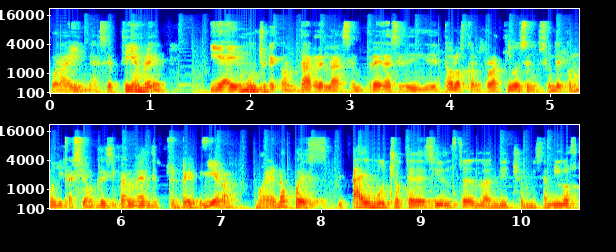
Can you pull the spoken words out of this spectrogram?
por ahí, a septiembre, y hay mucho que contar de las empresas y de, todos los corporativos en función de comunicación principalmente que lleva. Bueno, pues hay mucho que decir, ustedes lo han dicho mis amigos,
